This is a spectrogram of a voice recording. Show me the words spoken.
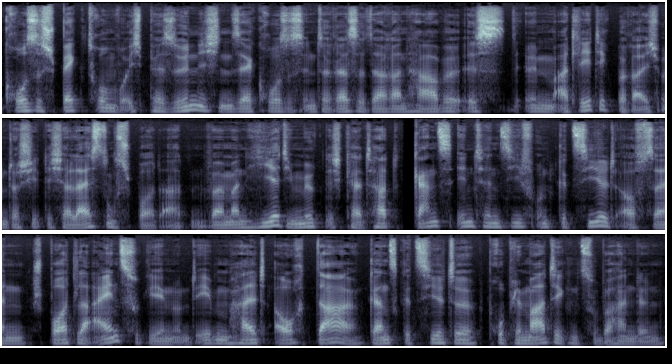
großes Spektrum, wo ich persönlich ein sehr großes Interesse daran habe, ist im Athletikbereich unterschiedlicher Leistungssportarten, weil man hier die Möglichkeit hat, ganz intensiv und gezielt auf seinen Sportler einzugehen und eben halt auch da ganz gezielte Problematiken zu behandeln.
